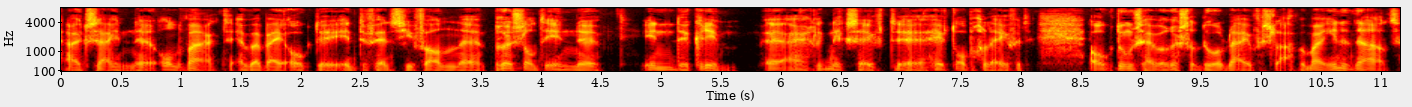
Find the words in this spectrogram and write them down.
uit zijn uh, ontwaakt. En waarbij ook de interventie van Rusland in, in de Krim uh, eigenlijk niks heeft, uh, heeft opgeleverd. Ook toen zijn we rustig door blijven slapen. Maar inderdaad,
